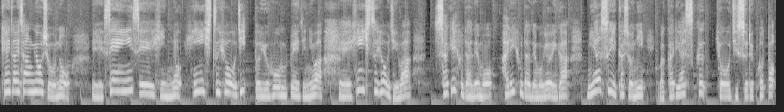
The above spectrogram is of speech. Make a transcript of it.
経済産業省の、えー、繊維製品の品質表示というホームページには、えー、品質表示は下げ札でも貼り札でも良いが見やすい箇所に分かりやすく表示すること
